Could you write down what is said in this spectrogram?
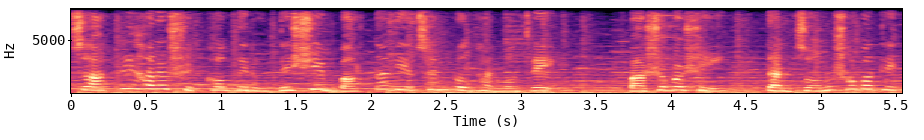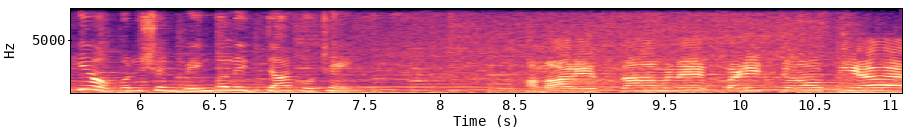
চাকরিহারা শিক্ষকদের উদ্দেশ্যে বার্তা দিয়েছেন প্রধানমন্ত্রী পাশাপাশি তার জনসভা থেকে অপারেশন বেঙ্গলের ডাক ওঠে हमारे सामने एक बड़ी चुनौती है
